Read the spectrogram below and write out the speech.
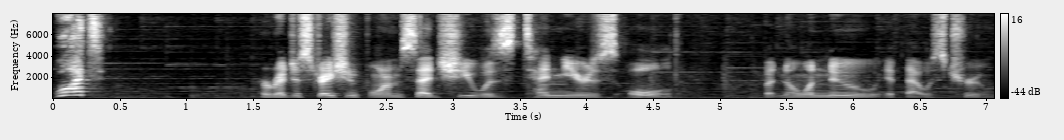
What? Her registration form said she was 10 years old, but no one knew if that was true.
